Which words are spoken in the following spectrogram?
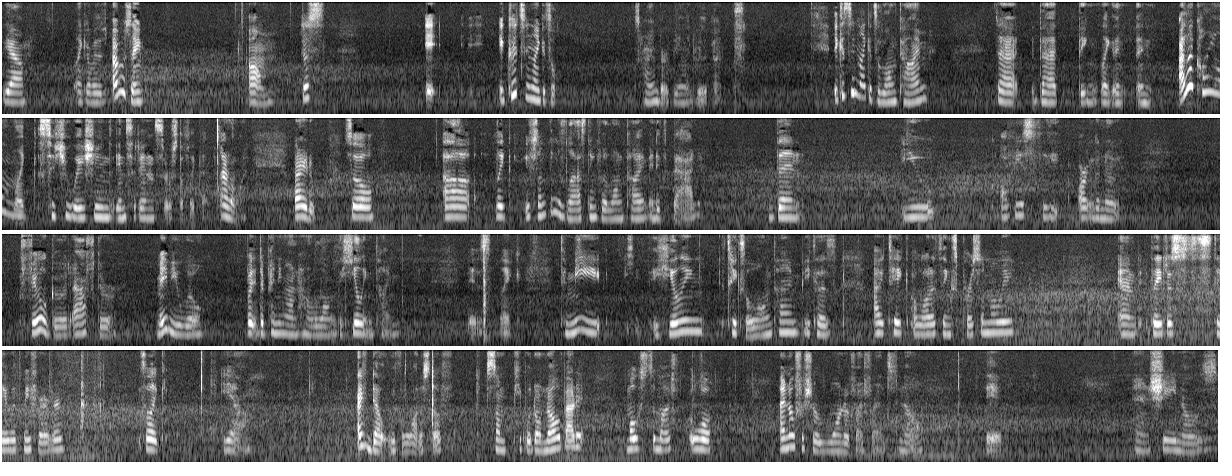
yeah. Like I was I was saying um just it it could seem like it's a sorry I'm burping like really bad. It could seem like it's a long time that that thing like in, in I like calling them like situations, incidents, or stuff like that. I don't know why, but I do. So, uh, like if something is lasting for a long time and it's bad, then you obviously aren't gonna feel good after. Maybe you will, but depending on how long the healing time is. Like, to me, healing takes a long time because I take a lot of things personally and they just stay with me forever. So like yeah. I've dealt with a lot of stuff. Some people don't know about it. Most of my well I know for sure one of my friends know it. And she knows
